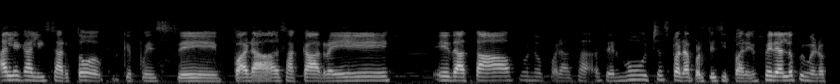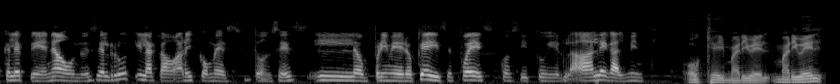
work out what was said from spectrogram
a legalizar todo, porque pues eh, para sacar eh, eh, datáfono, para hacer muchas, para participar en ferias, lo primero que le piden a uno es el RUT y la Cámara y Comercio. Entonces, lo primero que hice fue constituirla legalmente. Ok, Maribel. Maribel,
